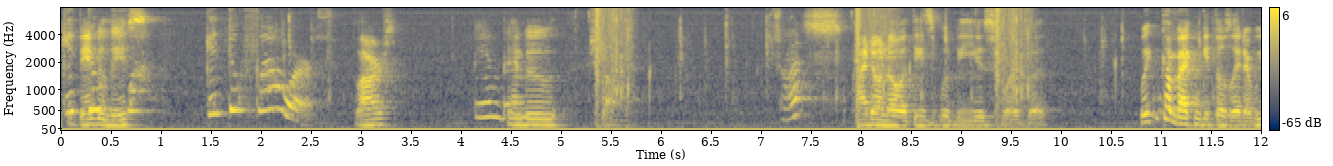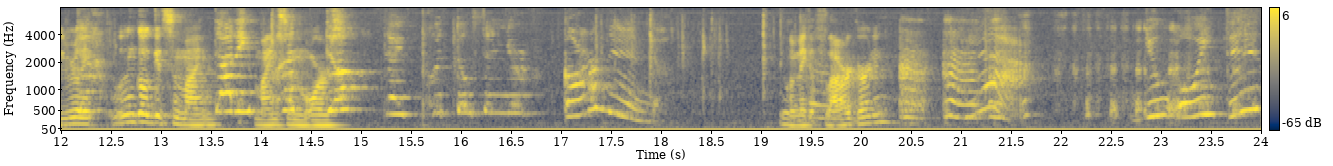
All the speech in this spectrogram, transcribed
get bamboo those leaves. Get the flowers. Flowers. Bamboo. Bamboo shot. Shots. I don't know what these would be used for, but We can come back and get those later. We really we can go get some mine. Daddy, Mine some the- They put those in your garden. You want to make a flower garden? Yeah. You always did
